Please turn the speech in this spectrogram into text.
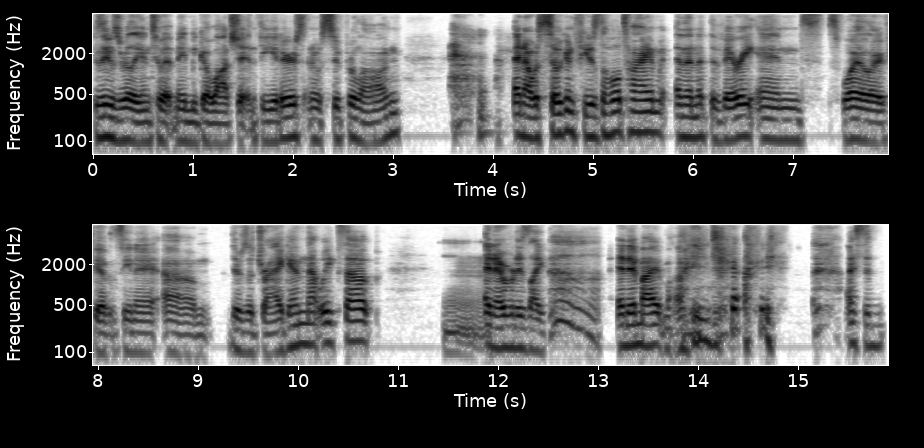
because he was really into it, made me go watch it in theaters, and it was super long. and I was so confused the whole time. And then at the very end, spoiler if you haven't seen it, um, there's a dragon that wakes up, Mm. and everybody's like, and in my mind, I, said,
